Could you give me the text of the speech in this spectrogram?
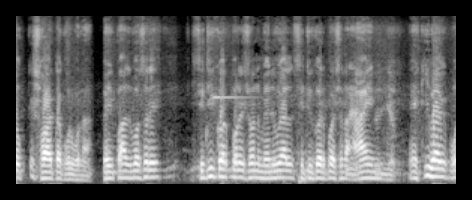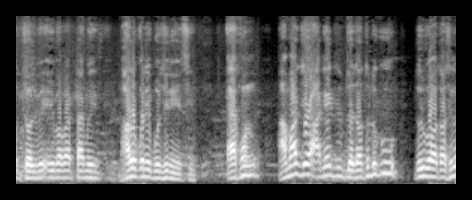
লোককে সহায়তা করব না। এই পাঁচ বছরে city corporation manual city corporation আইন কীভাবে চলবে এই ব্যাপারটা আমি ভালো করে বুঝে নিয়েছি। এখন আমার যে আগের যতটুকু দুর্বলতা ছিল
